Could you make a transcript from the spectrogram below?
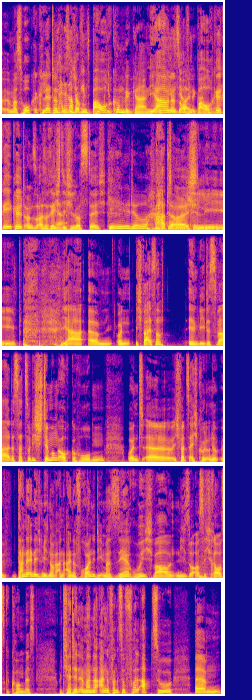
irgendwas hochgeklettert ja, und ist auch sich auf den Bauch, Publikum gegangen. ja, Das und dann so ja auf den Bauch geregelt und so, also richtig lustig. Gildo hat, Hat euch lieb. ja, ähm, und ich weiß noch, irgendwie, das war, das hat so die Stimmung auch gehoben. Und äh, ich fand's echt cool. Und äh, dann erinnere ich mich noch an eine Freundin, die immer sehr ruhig war und nie so aus sich rausgekommen ist. Und die hat dann immer nur angefangen, so voll abzu, ähm,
